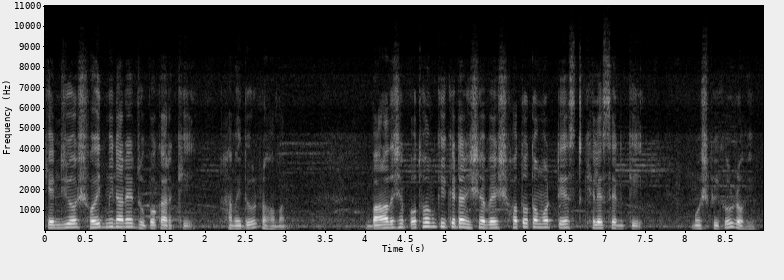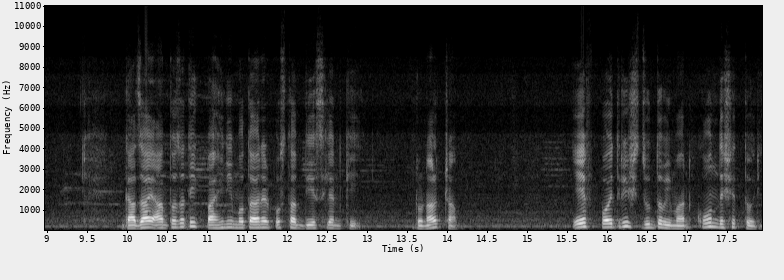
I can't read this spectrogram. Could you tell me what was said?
কেন্দ্রীয় শহীদ মিনারের রূপকার কি? হামিদুর রহমান। বাংলাদেশের প্রথম ক্রিকেটার হিসেবে শততম টেস্ট খেলেছেন কি? মুশফিকুর রহিম। গাজায় আন্তর্জাতিক বাহিনী মোতায়েনের প্রস্তাব দিয়েছিলেন কি? ডোনাল্ড ট্রাম্প। এফ পঁয়ত্রিশ যুদ্ধবিমান কোন দেশের তৈরি?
